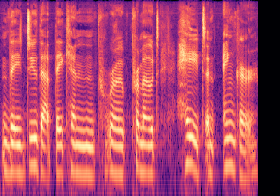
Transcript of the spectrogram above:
They do that. They can pro promote hate and anger.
